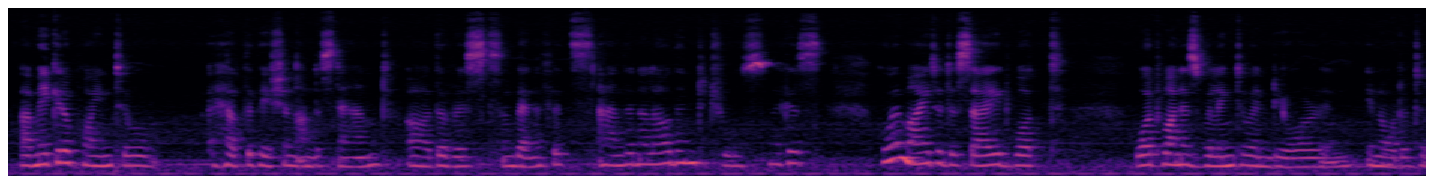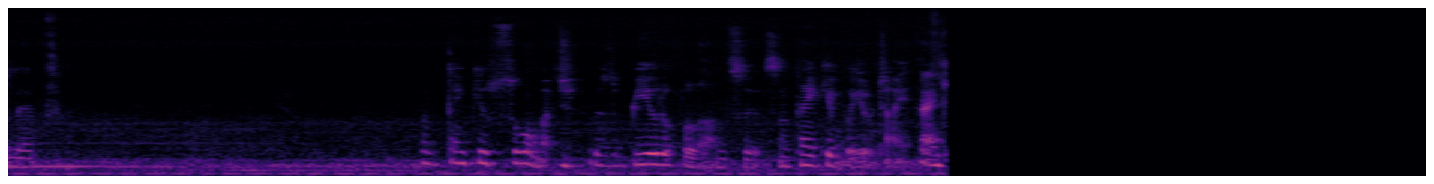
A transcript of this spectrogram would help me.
uh, make it a point to help the patient understand uh, the risks and benefits and then allow them to choose because who am I to decide what what one is willing to endure in, in order to live. Well, thank you so much. It was beautiful answers, and thank you for your time. Thank you.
